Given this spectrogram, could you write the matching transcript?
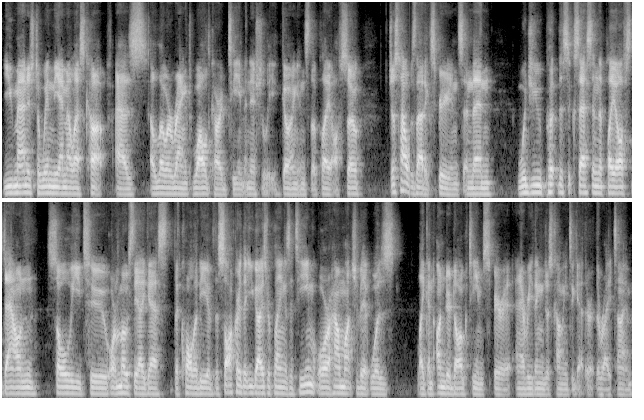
you managed to win the MLS Cup as a lower ranked wildcard team initially going into the playoffs. So, just how was that experience? And then, would you put the success in the playoffs down solely to, or mostly, I guess, the quality of the soccer that you guys were playing as a team, or how much of it was like an underdog team spirit and everything just coming together at the right time?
